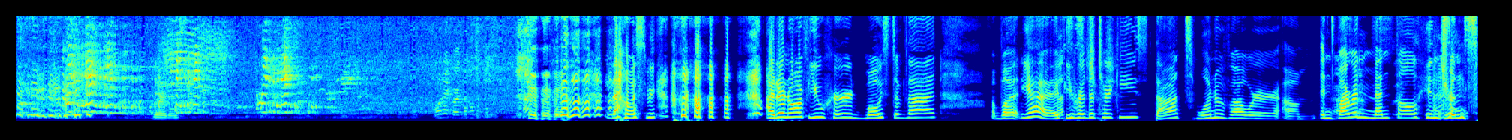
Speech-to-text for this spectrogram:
there it is. that was me. I don't know if you heard most of that, but yeah, if you heard the turkeys, that's one of our um environmental hindrances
